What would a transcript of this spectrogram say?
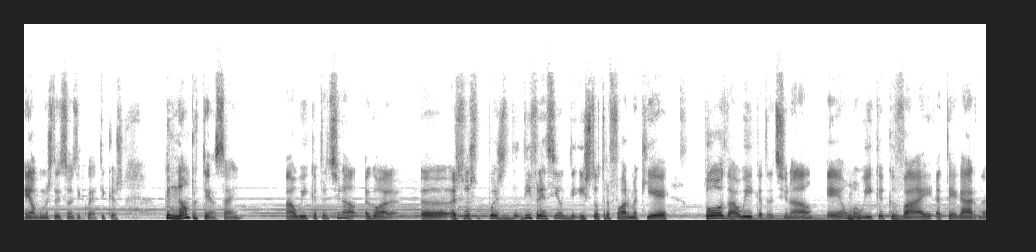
em algumas tradições ecléticas que não pertencem à Wicca tradicional. Agora, uh, as pessoas depois diferenciam isto de outra forma, que é toda a Wicca tradicional é uma uhum. Wicca que vai até Gardner.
